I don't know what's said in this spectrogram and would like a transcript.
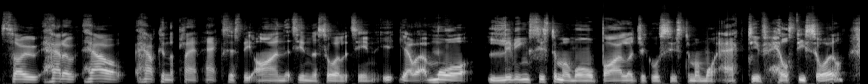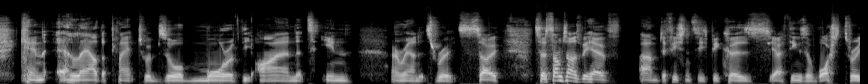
so how do how how can the plant access the iron that's in the soil it's in? You know, a more living system, a more biological system, a more active, healthy soil can allow the plant to absorb more of the iron that's in around its roots. So so sometimes we have um, deficiencies because you know, things have washed through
